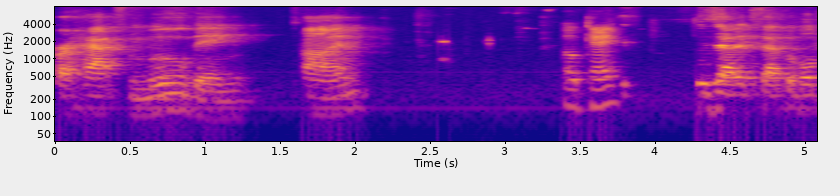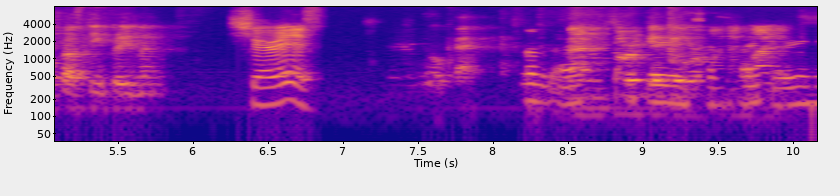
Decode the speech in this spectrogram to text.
perhaps moving time. Okay, Is that acceptable, trustee Friedman? sure is. Okay. Madam you were.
